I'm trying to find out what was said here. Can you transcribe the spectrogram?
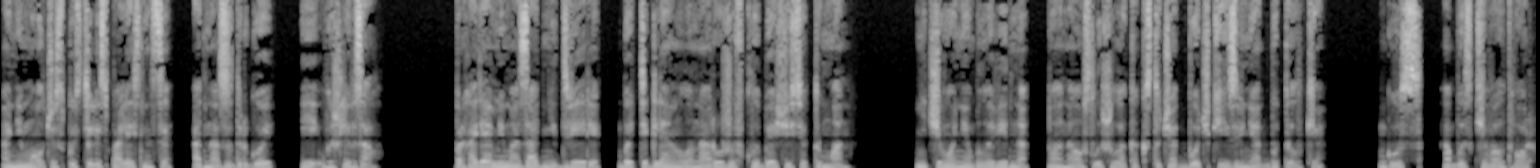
Они молча спустились по лестнице, одна за другой, и вышли в зал. Проходя мимо задней двери, Бетти глянула наружу в клубящийся туман. Ничего не было видно, но она услышала, как стучат бочки и звенят бутылки. Гус обыскивал двор.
